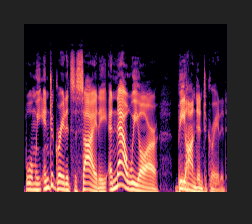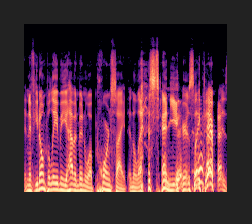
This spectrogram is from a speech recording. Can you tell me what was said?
But when we integrated society, and now we are beyond integrated. And if you don't believe me, you haven't been to a porn site in the last 10 years. Like there is,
